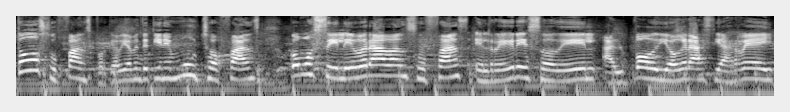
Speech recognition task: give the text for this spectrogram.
todos sus fans, porque obviamente tiene muchos fans, cómo celebraban sus fans el regreso de él al podio. Gracias, Rey.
